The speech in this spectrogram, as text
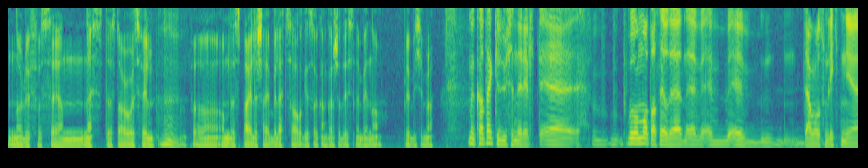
når du får se neste Star Wars-film. Mm. Om det speiler seg i billettsalget, så kan kanskje Disney begynne å bli bekymra. Men hva tenker du generelt? Eh, på noen måter så er jo det eh, De av oss som likte den nye,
